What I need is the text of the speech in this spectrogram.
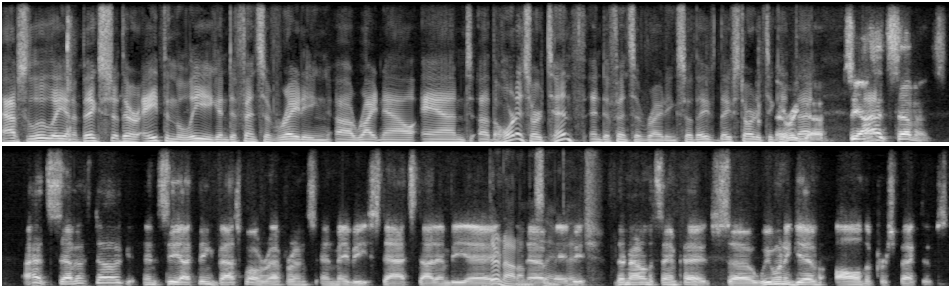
Absolutely, and a big. They're eighth in the league in defensive rating uh, right now, and uh, the Hornets are tenth in defensive rating. So they've they've started to There get we that. go. See, I had seventh. I had seventh, Doug. And see, I think basketball reference and maybe stats.nba. They're not on you the same maybe page. They're not on the same page. So we want to give all the perspectives.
